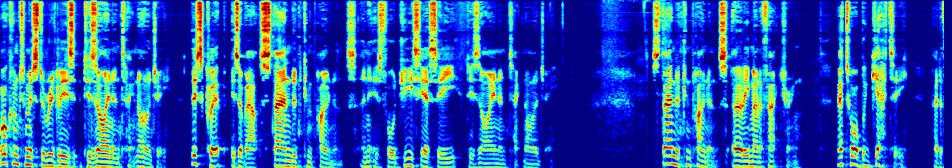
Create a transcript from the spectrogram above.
Welcome to Mr. Ridley's Design and Technology. This clip is about standard components and it is for GCSE Design and Technology. Standard components, early manufacturing. Ettore Bugatti had a,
